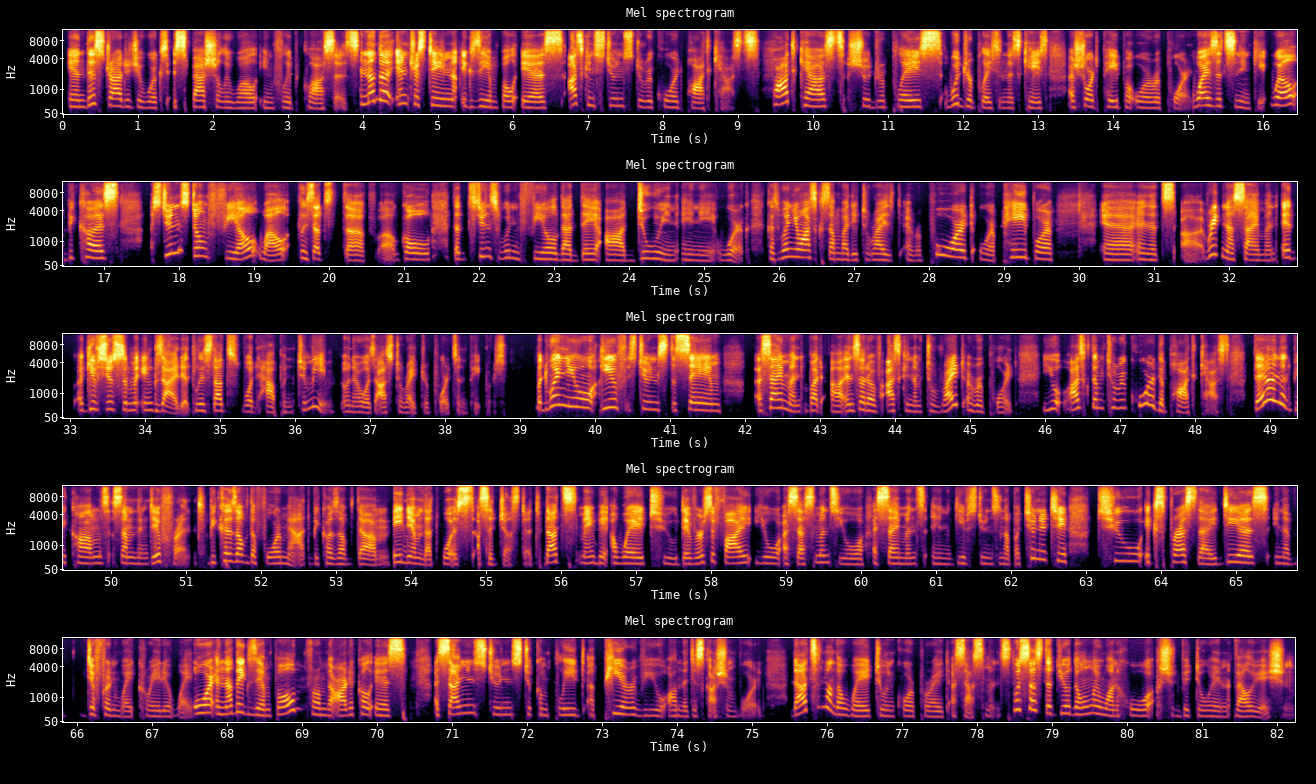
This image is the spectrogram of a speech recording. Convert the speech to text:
And this strategy works especially well in flipped classes. Another interesting example is asking students to record podcasts. Podcasts should replace, would replace in this case, a short paper or a report. Why is it sneaky? Well, because students don't feel, well, at least that's the uh, goal, that students wouldn't feel that they are doing any work. Because when you ask somebody to write a report or a paper, uh, and it's a written assignment, it uh, gives you some anxiety. At least that's what happened to me when I was asked to write reports and papers. But when you give students the same assignment, but uh, instead of asking them to write a report, you ask them to record a podcast. Then it becomes something different because of the format, because of the um, medium that was suggested. That's maybe a way to diversify your assessments, your assignments, and give students an opportunity to express the ideas in a different way, creative way. Or another example from the article is assigning students to complete a peer review on the discussion board. That's another way to incorporate assessments. Who says that you're the only one who should be doing evaluation?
